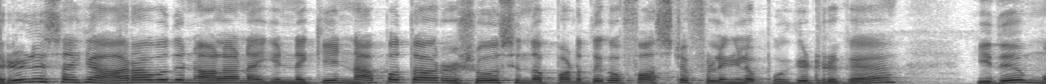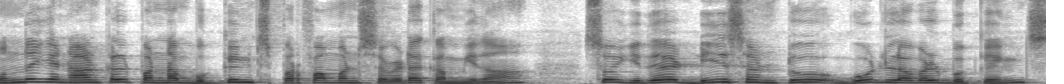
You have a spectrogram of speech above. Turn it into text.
ரிலீஸ் ஆகி ஆறாவது நாளான இன்னைக்கு நாற்பத்தாறு ஷோஸ் இந்த படத்துக்கு ஃபர்ஸ்ட் ஃபில்லிங்கில் போய்கிட்டுருக்கு இது முந்தைய நாட்கள் பண்ண புக்கிங்ஸ் பர்ஃபார்மன்ஸை விட கம்மி தான் ஸோ இது decent to good level bookings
